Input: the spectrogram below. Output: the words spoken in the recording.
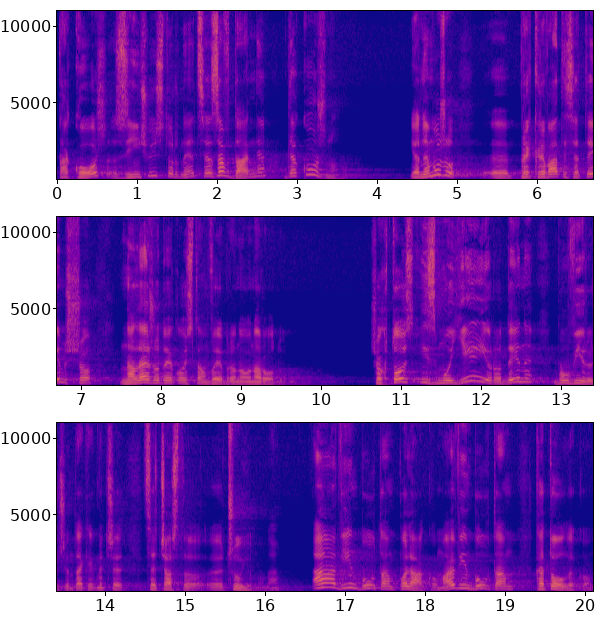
також, з іншої сторони, це завдання для кожного. Я не можу е, прикриватися тим, що належу до якогось там вибраного народу. Що хтось із моєї родини був віруючим, так як ми це, часто е, чуємо. Да? А він був там поляком, а він був там католиком.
